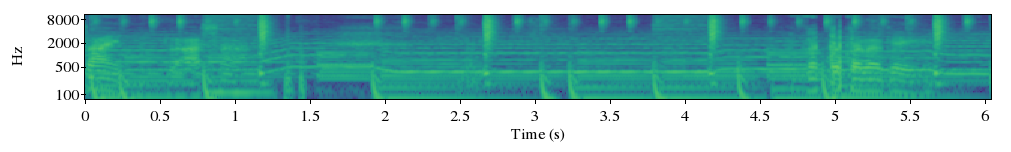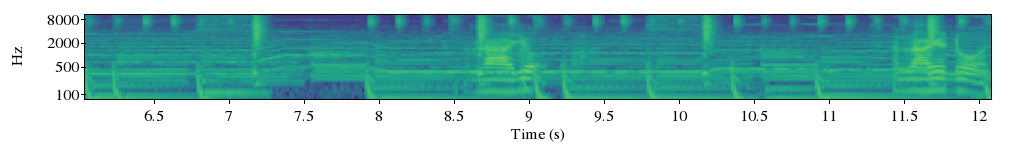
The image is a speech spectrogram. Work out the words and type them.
nag-design ng plaza. Ang ganda talaga eh. Ang layo. Ang layo noon.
